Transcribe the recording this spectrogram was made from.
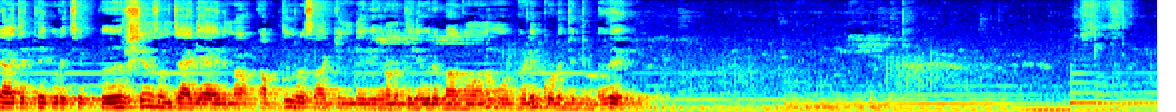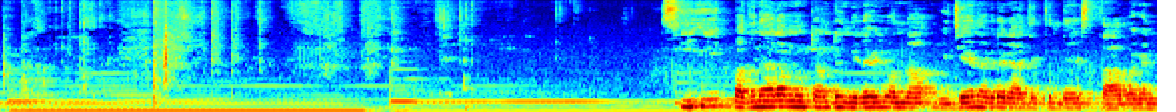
രാജ്യത്തെക്കുറിച്ച് പേർഷ്യൻ സഞ്ചാരിയായിരുന്ന അബ്ദുൽ റസാഖിന്റെ വിവരണത്തിലെ ഒരു ഭാഗമാണ് മുകളിൽ കൊടുത്തിട്ടുള്ളത്. പതിനാലാം നൂറ്റാണ്ടിൽ നിലവിൽ വന്ന വിജയനഗര രാജ്യത്തിന്റെ സ്ഥാപകൻ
